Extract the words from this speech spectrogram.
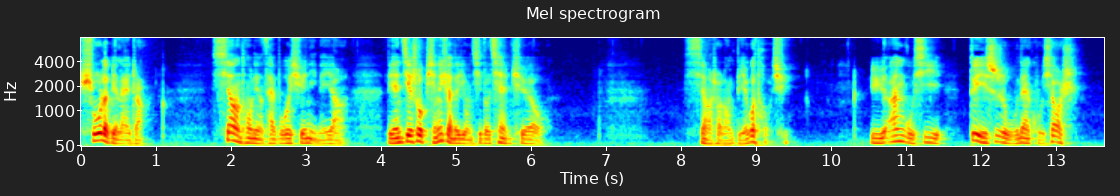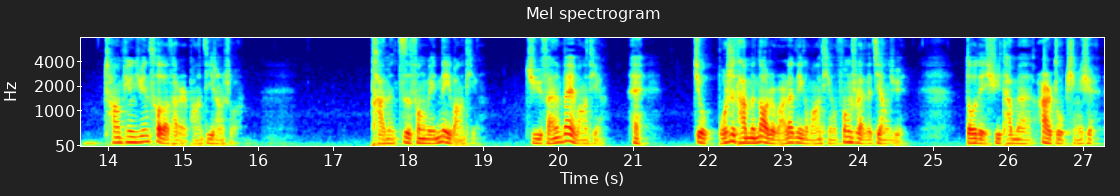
输了便赖账。向统领才不会学你那样，连接受评选的勇气都欠缺哦。项少龙别过头去，与安谷西对视无奈苦笑时，长平君凑到他耳旁低声说：“他们自封为内王庭。”举凡外王庭，嘿，就不是他们闹着玩的那个王庭封出来的将军，都得需他们二度评选，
